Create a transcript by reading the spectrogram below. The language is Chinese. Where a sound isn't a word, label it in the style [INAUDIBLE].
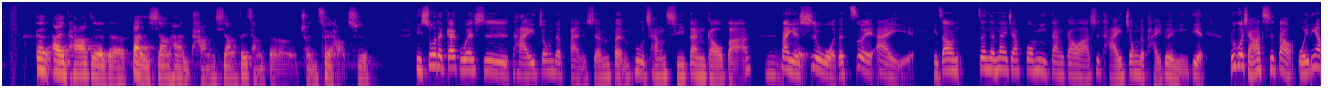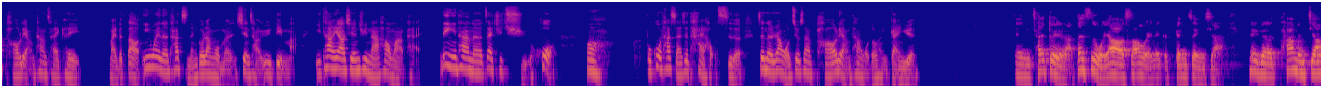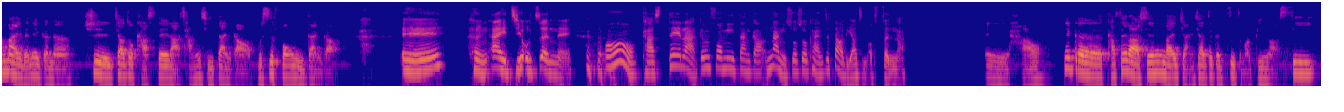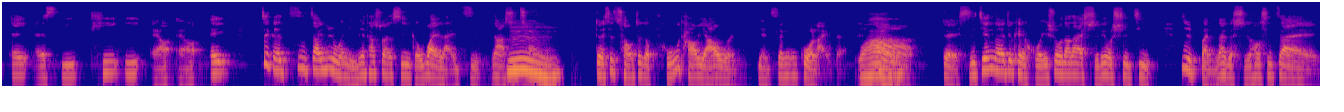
更爱它这个蛋香和糖香，非常的纯粹好吃。你说的该不会是台中的板神本铺长崎蛋糕吧？那也是我的最爱耶！你知道，真的那家蜂蜜蛋糕啊，是台中的排队名店。如果想要吃到，我一定要跑两趟才可以买得到，因为呢，它只能够让我们现场预定嘛。一趟要先去拿号码牌，另一趟呢再去取货哦。不过它实在是太好吃了，真的让我就算跑两趟我都很甘愿。哎，你猜对了，但是我要稍微那个更正一下，那个他们家卖的那个呢是叫做卡斯蒂拉长崎蛋糕，不是蜂蜜蛋糕。哎，很爱纠正呢。哦，卡斯蒂拉跟蜂蜜蛋糕，那你说说看，这到底要怎么分呢？哎，好。那个卡塞拉先来讲一下这个字怎么拼啊？C A S E T E L L A 这个字在日文里面它算是一个外来字，那是从对，是从这个葡萄牙文衍生过来的。哇，对，时间呢就可以回溯到大概十六世纪，日本那个时候是在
